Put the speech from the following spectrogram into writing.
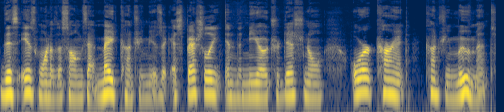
This is one of the songs that made country music, especially in the neo traditional or current country movement.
